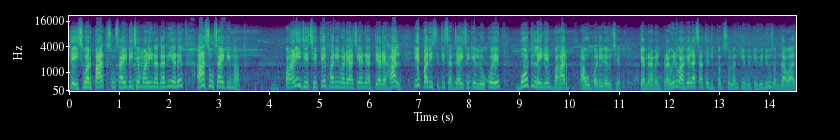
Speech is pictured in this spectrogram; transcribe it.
તે ઈશ્વર પાર્ક સોસાયટી છે મણિનગરની અને આ સોસાયટીમાં પાણી જે છે તે ફરી વળ્યા છે અને અત્યારે હાલ એ પરિસ્થિતિ સર્જાઈ છે કે લોકોએ બોટ લઈને બહાર આવવું પડી રહ્યું છે. કેમેરામેન પ્રવીણ વાઘેલા સાથે દીપક સોલંકી, વીટીવી ન્યૂઝ, અમદાવાદ.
